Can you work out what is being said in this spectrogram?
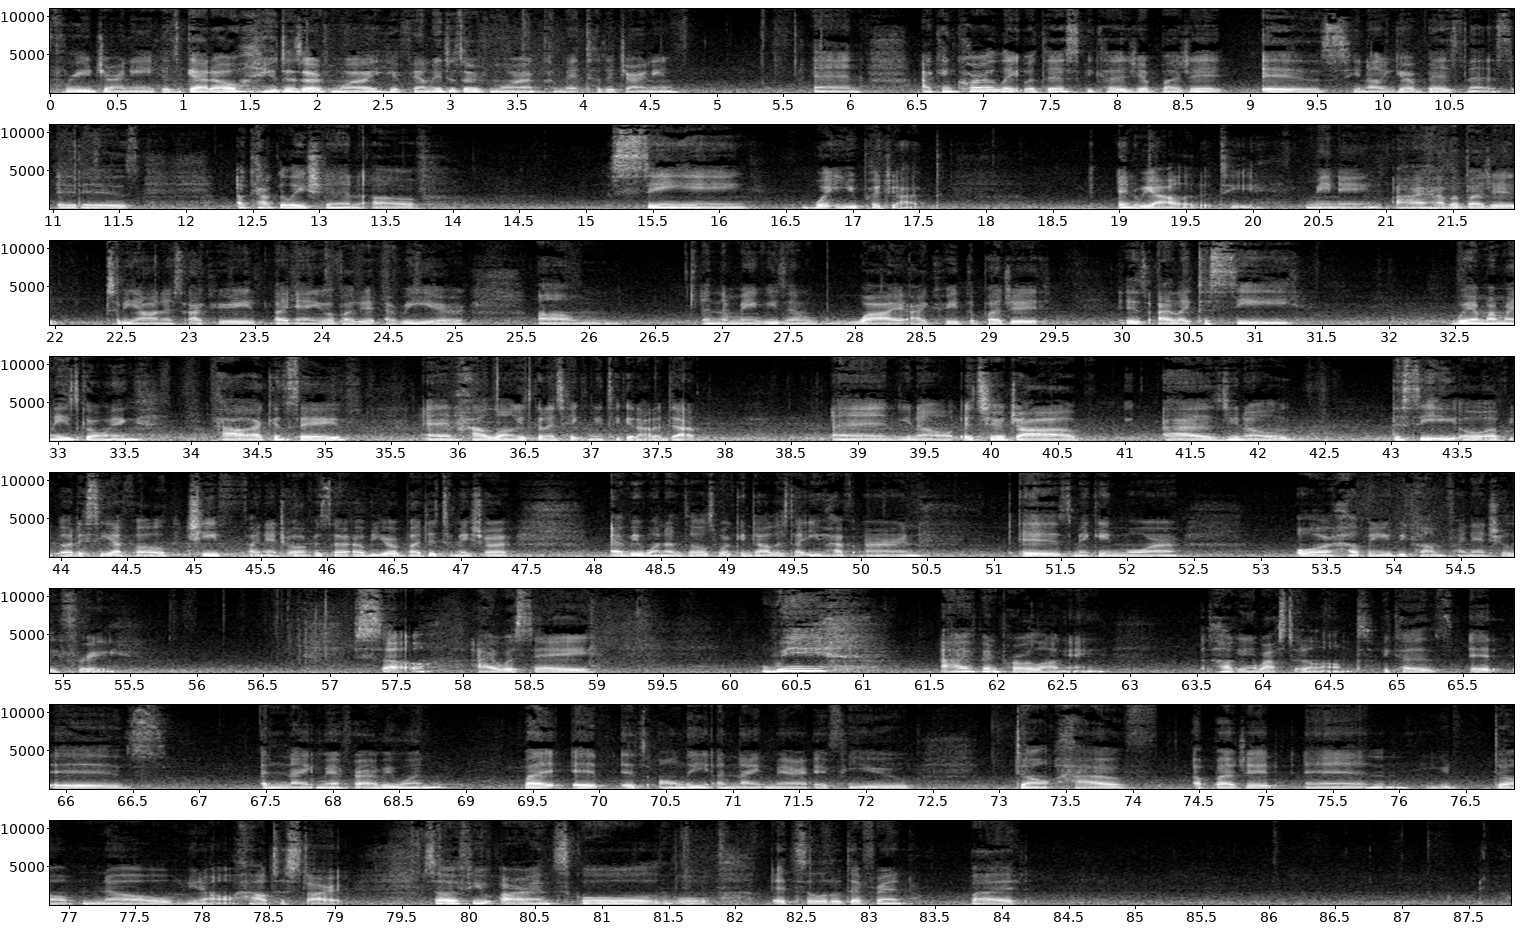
free journey is ghetto. You deserve more. Your family deserves more. Commit to the journey. And I can correlate with this because your budget is, you know, your business. It is a calculation of seeing what you project in reality. Meaning, I have a budget. To be honest, I create an annual budget every year. Um, and the main reason why I create the budget is I like to see where my money is going, how I can save, and how long it's going to take me to get out of debt. And, you know, it's your job as, you know, the CEO of or the CFO, Chief Financial Officer of your budget to make sure every one of those working dollars that you have earned is making more or helping you become financially free. So, I would say we, I've been prolonging talking about student loans because it is a nightmare for everyone, but it is only a nightmare if you don't have a budget and you don't know, you know, how to start. So if you are in school, it's a little different, but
